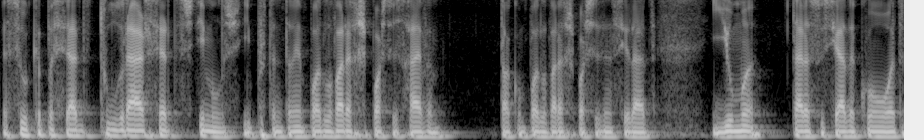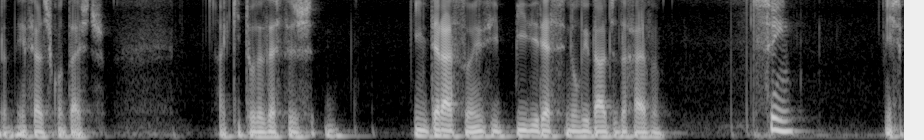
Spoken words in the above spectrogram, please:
a sua capacidade de tolerar certos estímulos e, portanto, também pode levar a respostas de raiva, tal como pode levar a respostas de ansiedade. E uma estar associada com a outra em certos contextos. Há aqui todas estas interações e bidirecionalidades da raiva. Sim. Isto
